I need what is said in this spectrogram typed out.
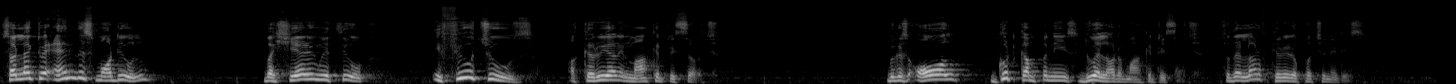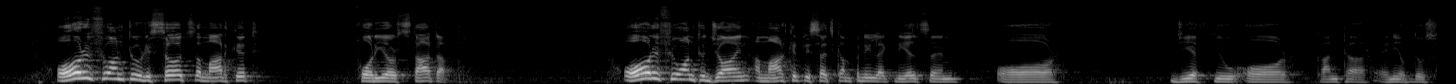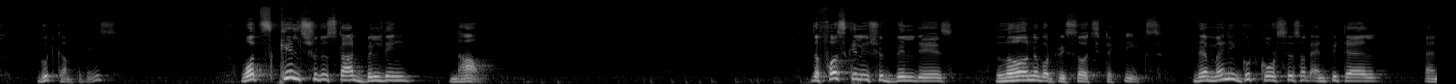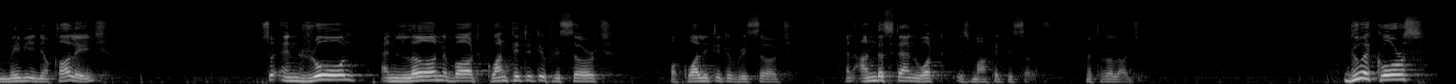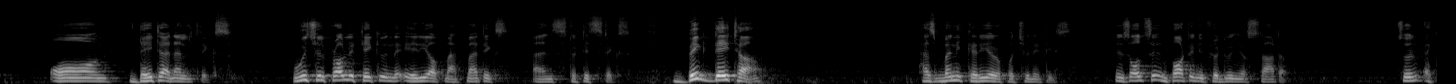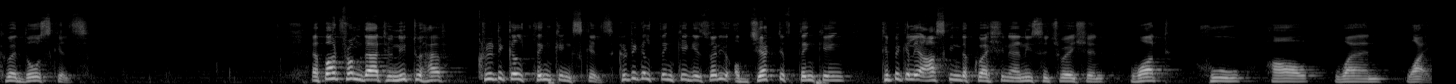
So I'd like to end this module by sharing with you if you choose a career in market research, because all good companies do a lot of market research. So there are a lot of career opportunities. Or if you want to research the market for your startup, or if you want to join a market research company like Nielsen or GfK or Kantar, or any of those good companies, what skills should you start building now? The first skill you should build is learn about research techniques. There are many good courses at NPTEL and maybe in your college. So enroll and learn about quantitative research or qualitative research and understand what is market research methodology. Do a course on data analytics which will probably take you in the area of mathematics and statistics. Big data has many career opportunities. It's also important if you're doing a startup. So acquire those skills. Apart from that, you need to have critical thinking skills. Critical thinking is very objective thinking, typically asking the question in any situation, what, who, how, when, why.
